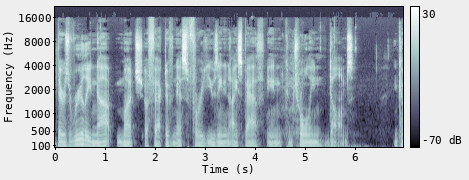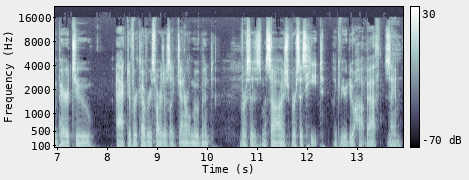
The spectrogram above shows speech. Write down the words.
there's really not much effectiveness for using an ice bath in controlling DOMs compared to active recovery as far as just like general movement versus massage versus heat. Like if you do a hot bath, same.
